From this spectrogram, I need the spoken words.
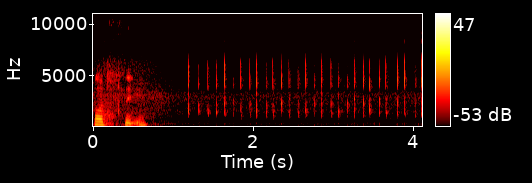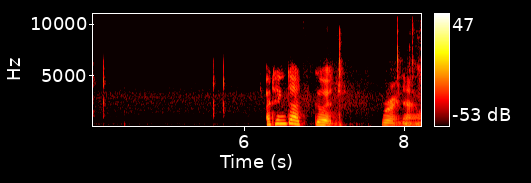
let's see. I think that's good right now.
